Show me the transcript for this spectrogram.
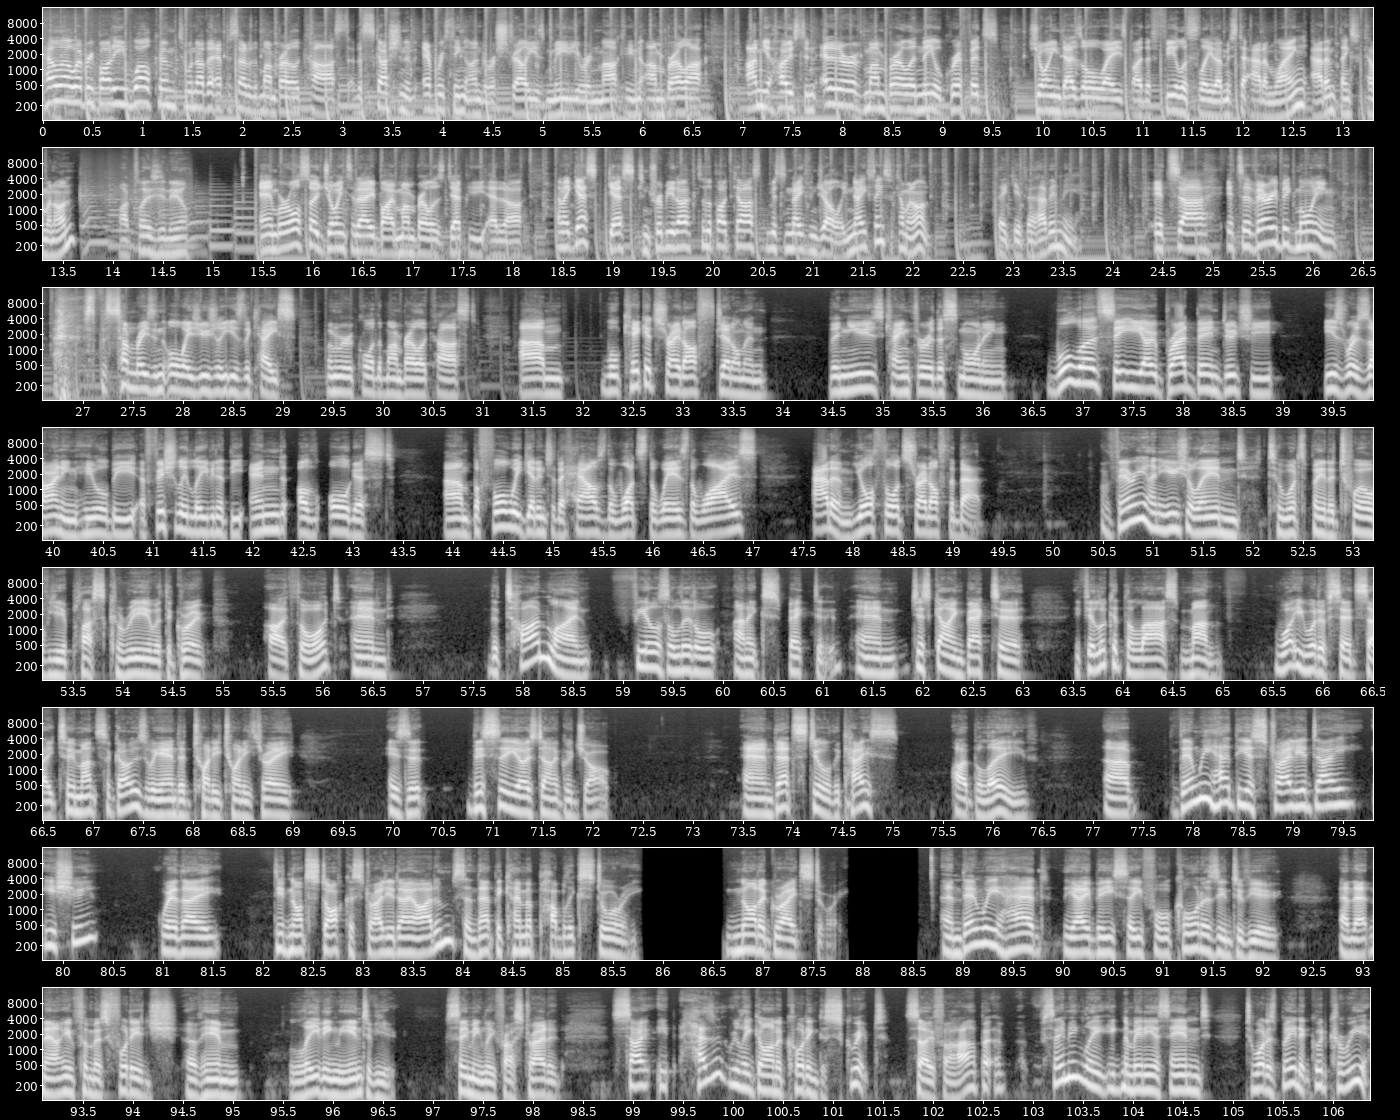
Hello, everybody. Welcome to another episode of the Mumbrella Cast, a discussion of everything under Australia's media and marketing umbrella. I'm your host and editor of Mumbrella, Neil Griffiths, joined as always by the fearless leader, Mr. Adam Lang. Adam, thanks for coming on. My pleasure, Neil. And we're also joined today by Mumbrella's deputy editor and I guess guest contributor to the podcast, Mr. Nathan Jolly. Nate, thanks for coming on. Thank you for having me. It's uh, it's a very big morning. for some reason, always usually is the case when we record the Mumbrella cast. Um, we'll kick it straight off, gentlemen. The news came through this morning. Woolworths CEO Brad Banducci is resigning. He will be officially leaving at the end of August. Um, before we get into the hows, the whats, the wheres, the whys, Adam, your thoughts straight off the bat. Very unusual end to what's been a 12 year plus career with the group, I thought. And the timeline feels a little unexpected. And just going back to, if you look at the last month, what you would have said, say, two months ago as we ended 2023, is that this CEO's done a good job. And that's still the case, I believe. Uh, then we had the Australia Day issue where they did not stock Australia Day items, and that became a public story. Not a great story. And then we had the ABC Four Corners interview and that now infamous footage of him leaving the interview, seemingly frustrated. So it hasn't really gone according to script so far, but a seemingly ignominious end to what has been a good career.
